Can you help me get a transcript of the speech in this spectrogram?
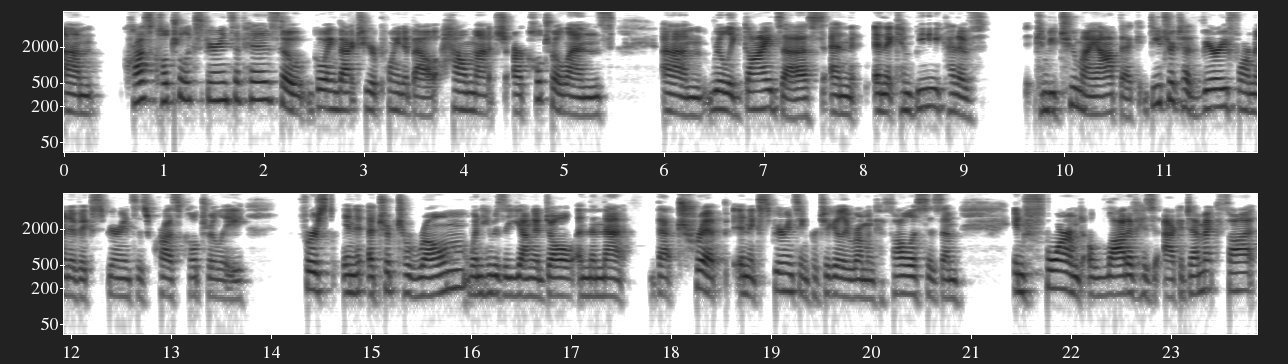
um, cross-cultural experience of his. So going back to your point about how much our cultural lens um, really guides us and and it can be kind of it can be too myopic. Dietrich had very formative experiences cross-culturally first in a trip to Rome when he was a young adult, and then that that trip and experiencing particularly Roman Catholicism informed a lot of his academic thought.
